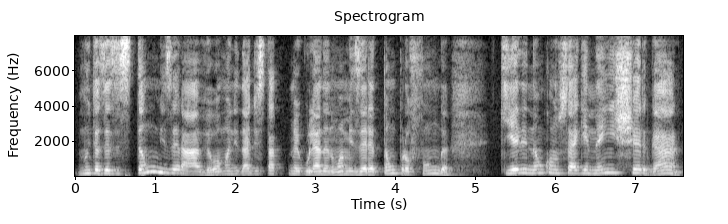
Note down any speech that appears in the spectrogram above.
muitas vezes tão miserável, a humanidade está mergulhada numa miséria tão profunda que ele não consegue nem enxergar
